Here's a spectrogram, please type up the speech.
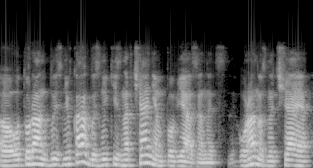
от уран в близнюках, близнюки з навчанням пов'язані. Уран означає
